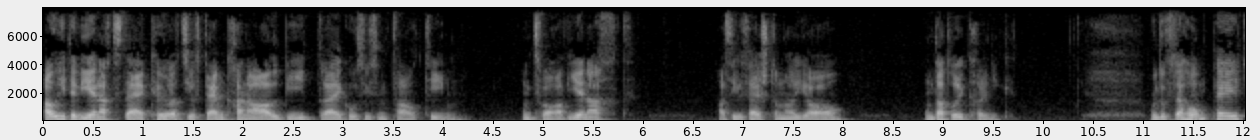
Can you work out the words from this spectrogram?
Auch in den Weihnachtstagen hören Sie auf diesem Kanal Beiträge aus unserem Pfarrteam. Und zwar an Weihnacht, an Silvester Neujahr und an Drei-König. Und auf der Homepage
